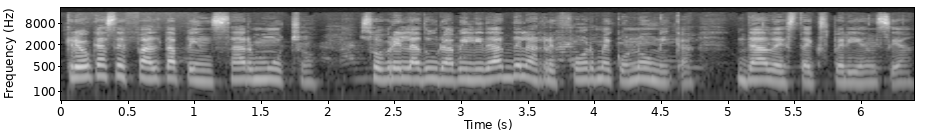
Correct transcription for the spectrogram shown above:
Creo que hace falta pensar mucho sobre la durabilidad de la reforma económica dada esta experiencia.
